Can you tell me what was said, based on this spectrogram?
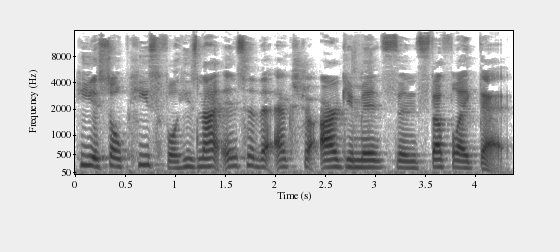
he is so peaceful. He's not into the extra arguments and stuff like that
